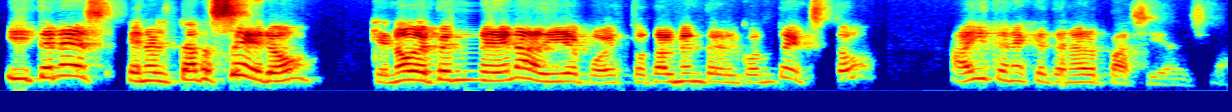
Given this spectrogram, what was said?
Y tenés en el tercero, que no depende de nadie, pues totalmente del contexto, ahí tenés que tener paciencia.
